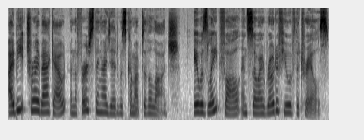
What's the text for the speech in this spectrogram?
I beat Troy back out, and the first thing I did was come up to the lodge. It was late fall, and so I rode a few of the trails.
